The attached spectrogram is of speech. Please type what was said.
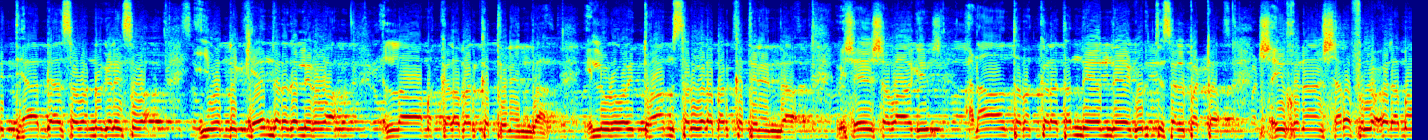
ವಿದ್ಯಾಭ್ಯಾಸವನ್ನು ಗಳಿಸುವ ಈ ಒಂದು ಕೇಂದ್ರದಲ್ಲಿರುವ ಎಲ್ಲ ಮಕ್ಕಳ ಬರ್ಕತ್ತಿನಿಂದ, ಇಲ್ಲಿರುವ ವಿದ್ವಾಂಸರುಗಳ ಬರ್ಕತ್ತಿನಿಂದ, ವಿಶೇಷವಾಗಿ ಅನಾಥ ಮಕ್ಕಳ ತಂದೆ ಎಂದೇ ಗುರುತಿಸಲ್ಪಟ್ಟ ಶೈಖುನ ಶರಫುಲ್ ಉಲಮಾ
